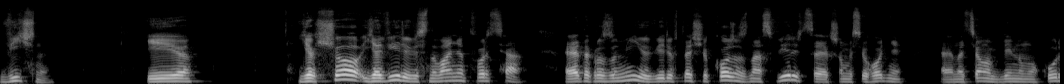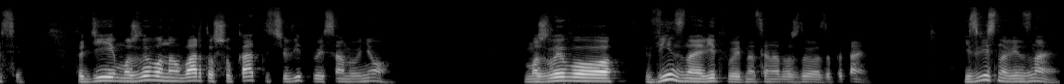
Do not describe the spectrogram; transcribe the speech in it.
вічним. І якщо я вірю в існування Творця, а я так розумію, вірю в те, що кожен з нас вірить в це, якщо ми сьогодні е, на цьому блінному курсі, тоді, можливо, нам варто шукати цю відповідь саме в нього. Можливо, він знає відповідь на це надважливе запитання. І, звісно, він знає.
